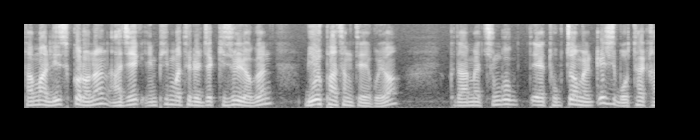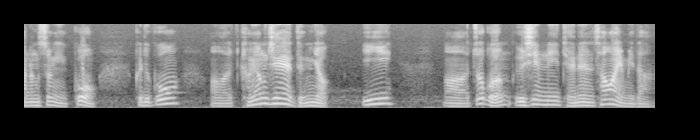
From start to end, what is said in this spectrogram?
다만 리스크로는 아직 MP 머티리얼즈 기술력은 미흡한 상태이고요. 그 다음에 중국의 독점을 깨지 못할 가능성이 있고 그리고 어, 경영진의 능력이 어, 조금 의심이 되는 상황입니다.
